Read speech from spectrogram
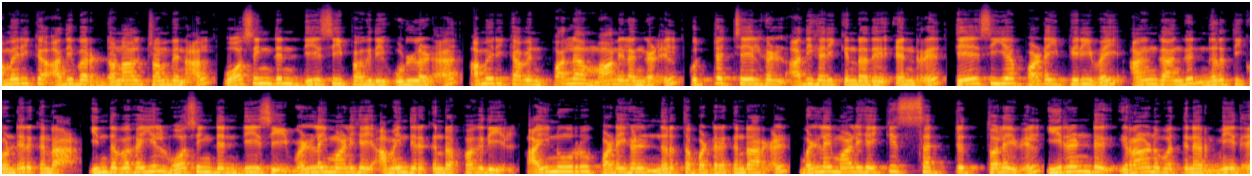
அமெரிக்க அதிபர் டொனால்ட் ட்ரம்பினால் வாஷிங்டன் டிசி பகுதி உள்ளிட அமெரிக்காவின் பல மாநிலங்களில் குற்றச் செயல்கள் அதிகரிக்கின்றது என்று தேசிய படை பிரிவை ஆங்காங்கு நிறுத்தி கொண்டிருக்கின்றார். இந்த வகையில் வாஷிங்டன் டிசி வெள்ளை மாளிகை அமைந்திருக்கின்ற பகுதியில் ஐநூறு படைகள் நிறுத்தப்பட்டிருக்கின்றார்கள். வெள்ளை மாளிகைக்கு சற்று தொலைவில் இரண்டு இராணுவத்தினர் மீது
